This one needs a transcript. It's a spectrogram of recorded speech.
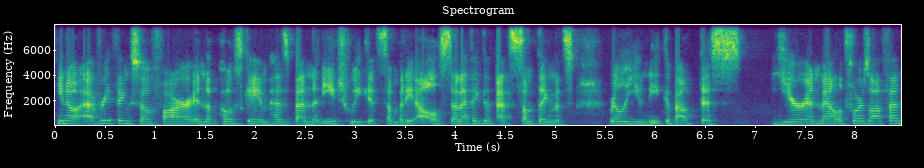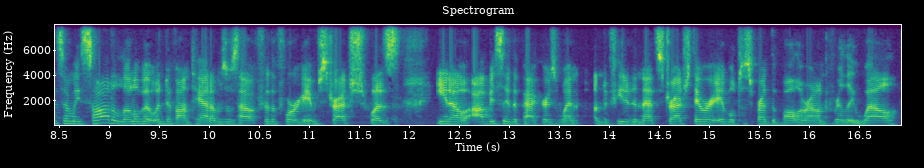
you know, everything so far in the post game has been that each week it's somebody else, and I think that that's something that's really unique about this year in Matt LaFleur's offense. And we saw it a little bit when Davante Adams was out for the four game stretch. Was you know, obviously the Packers went undefeated in that stretch. They were able to spread the ball around really well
